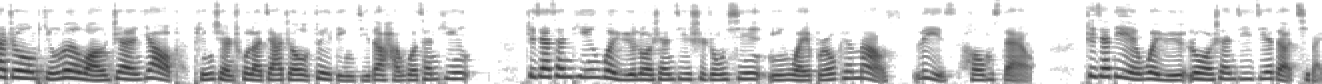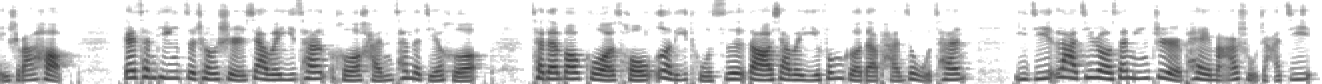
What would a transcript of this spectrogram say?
大众评论网站 Yelp 评选出了加州最顶级的韩国餐厅。这家餐厅位于洛杉矶市中心，名为 Broken Mouse Liz Homestyle。这家店位于洛杉矶街的七百一十八号。该餐厅自称是夏威夷餐和韩餐的结合，菜单包括从鳄梨吐司到夏威夷风格的盘子午餐，以及辣鸡肉三明治配麻薯炸鸡。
